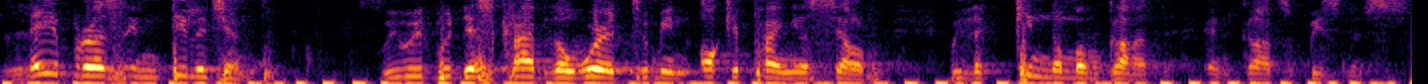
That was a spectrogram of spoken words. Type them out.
Laborers in diligent. We would describe the word to mean occupying yourself with the kingdom of God and God's business.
